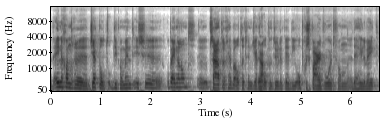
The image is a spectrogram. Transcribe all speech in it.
de enige andere jackpot op dit moment is op Engeland. op zaterdag hebben we altijd een jackpot ja. natuurlijk die opgespaard wordt van de hele week.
